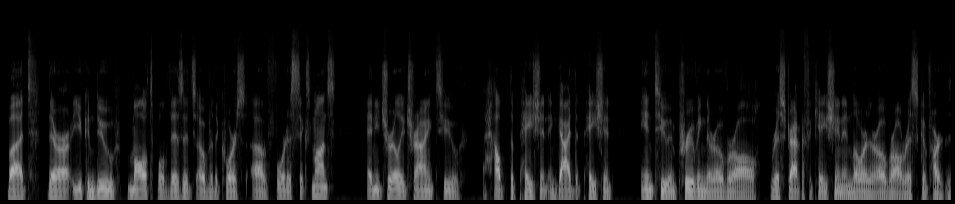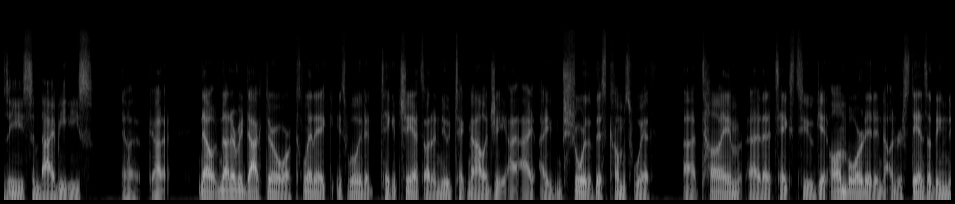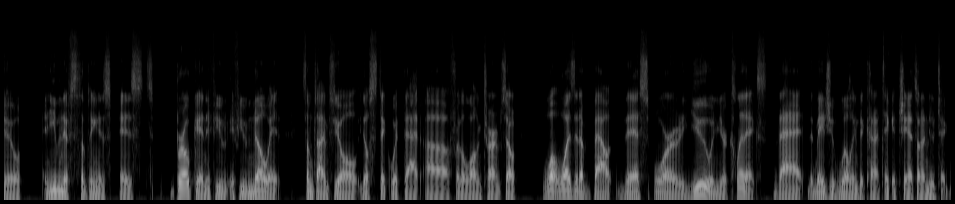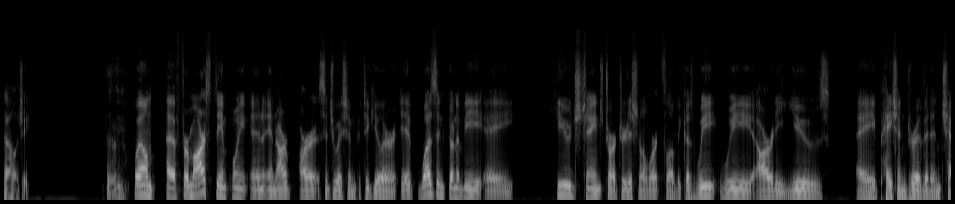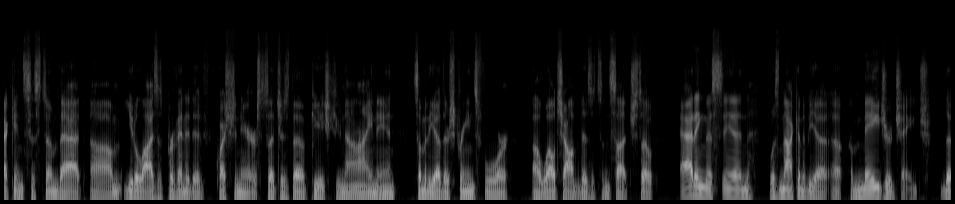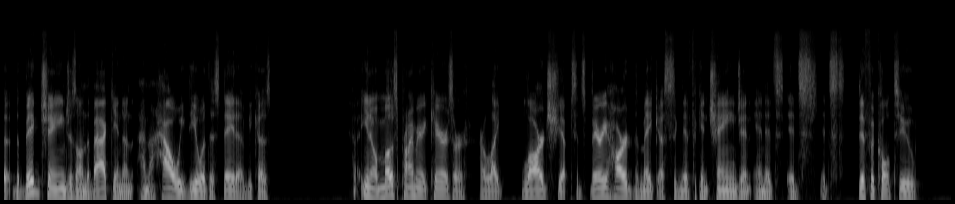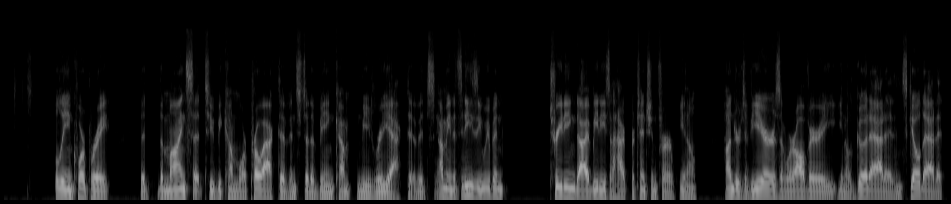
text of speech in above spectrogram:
but there are you can do multiple visits over the course of four to six months and you're truly trying to help the patient and guide the patient into improving their overall risk stratification and lower their overall risk of heart disease and diabetes Got it. Got it. Now, not every doctor or clinic is willing to take a chance on a new technology. I, am sure that this comes with uh, time uh, that it takes to get onboarded and to understand something new. And even if something is is broken, if you if you know it, sometimes you'll you'll stick with that uh, for the long term. So, what was it about this or you and your clinics that, made you willing to kind of take a chance on a new technology? Well, uh, from our standpoint, in, in our our situation in particular, it wasn't going to be a huge change to our traditional workflow because we we already use a patient-driven check-in system that um, utilizes preventative questionnaires such as the PHQ-9 and some of the other screens for uh, well child visits and such. So, adding this in was not going to be a, a, a, major change. The the big change is on the back end and, and how we deal with this data because you know most primary cares are are like large ships. It's very hard to make a significant change and, and it's it's it's difficult to fully incorporate the the mindset to become more proactive instead of being come, be reactive. It's I mean it's easy. We've been treating diabetes and hypertension for, you know, hundreds of years and we're all very you know good at it and skilled at it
